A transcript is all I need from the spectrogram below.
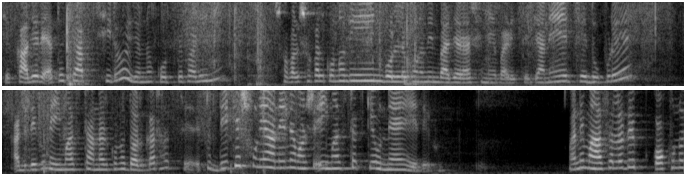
যে কাজের এত চাপ ছিল, এই জন্য করতে পারিনি। সকাল সকাল কোনো দিন বললে কোনো দিন বাজার আসেনি বাড়িতে। জানে যে দুপুরে, আর দেখুন এই মাছটা আনার কোনো দরকার হচ্ছে? একটু দেখে শুনে আনে না মানুষ, এই মাছটা কেউ নেয় এ দেখুন। মানে মাসালাদের কখনো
